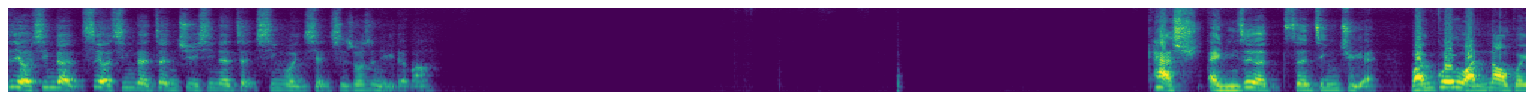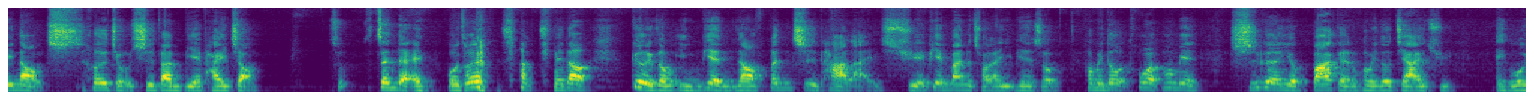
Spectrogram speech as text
是有新的是有新的证据、新的证新闻显示说是女的吗？Cash，哎、你这个真金句哎，玩归玩，闹归闹，吃喝酒吃饭别拍照，说真的哎、我昨天晚上接到各种影片，你知道纷至沓来，雪片般的传来影片的时候，后面都后后面十个人有八个人后面都加一句。哎、我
